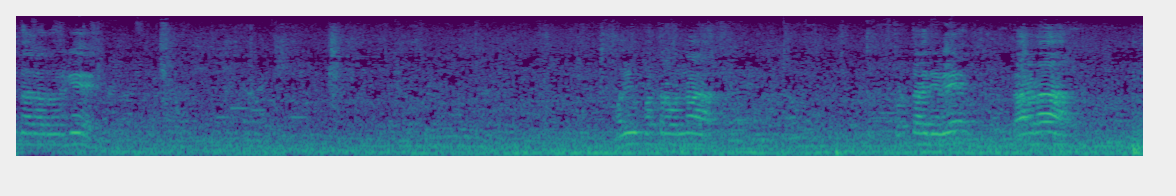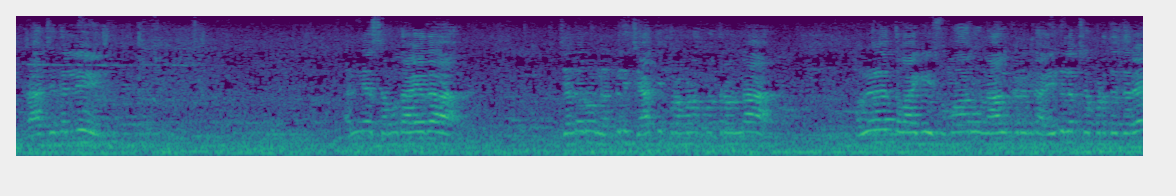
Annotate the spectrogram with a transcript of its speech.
ತಹಸೀಲ್ದಾರ್ ಅವರಿಗೆ ಮನವಿ ಪತ್ರವನ್ನ ಕೊಡ್ತಾ ಇದ್ದೀವಿ. ಕಾರಣ, ರಾಜ್ಯದಲ್ಲಿ ಅನ್ಯ ಸಮುದಾಯದ ಜನರು ನಕಲಿ ಜಾತಿ ಪ್ರಮಾಣ ಪತ್ರವನ್ನ ಅವಿರತವಾಗಿ ಸುಮಾರು ನಾಲ್ಕರಿಂದ ಐದು ಲಕ್ಷ ಪಡೆದಿದ್ದಾರೆ.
